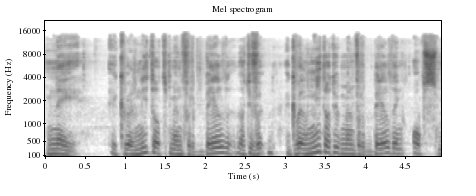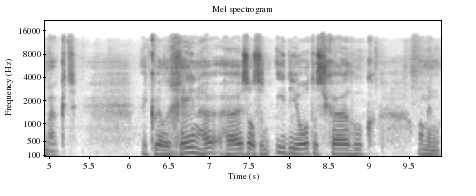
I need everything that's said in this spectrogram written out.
Nee, ik wil niet dat, verbeeld, dat, u, ik wil niet dat u mijn verbeelding opsmukt. Ik wil geen hu huis als een idiote schuilhoek om in,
